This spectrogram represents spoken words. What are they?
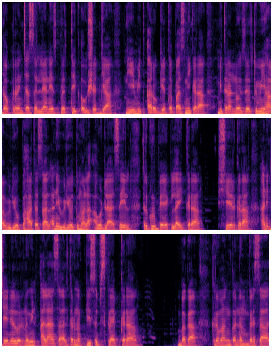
डॉक्टरांच्या सल्ल्यानेच प्रत्येक औषध घ्या. नियमित आरोग्य तपासणी करा. मित्रांनो जर तुम्ही हा व्हिडिओ पाहत असाल आणि व्हिडिओ तुम्हाला आवडला असेल तर कृपया एक लाईक करा. शेअर करा आणि चॅनलवर नवीन आला असाल तर नक्की सबस्क्राईब करा. बघा क्रमांक नंबर सात.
